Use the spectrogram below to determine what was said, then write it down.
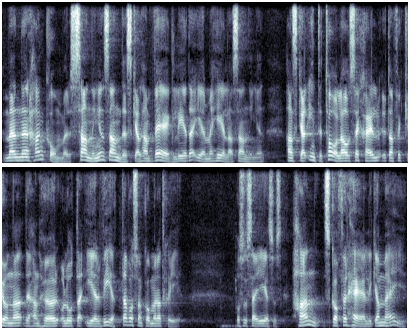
Men när han kommer, sanningens ande, skall han vägleda er med hela sanningen. Han skall inte tala av sig själv utan förkunna det han hör och låta er veta vad som kommer att ske. Och så säger Jesus, han ska förhärliga mig,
